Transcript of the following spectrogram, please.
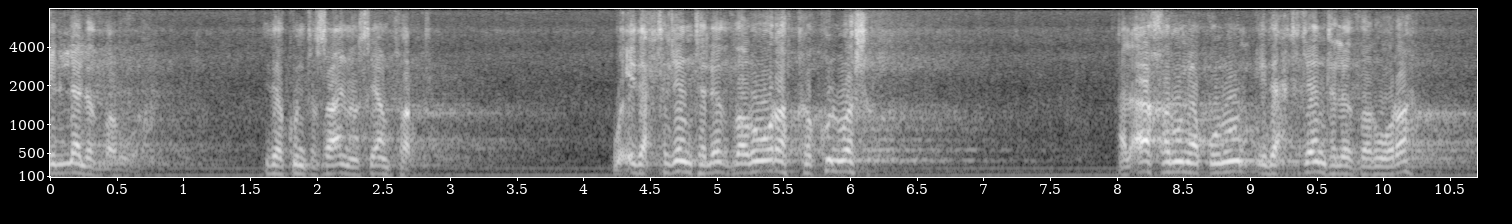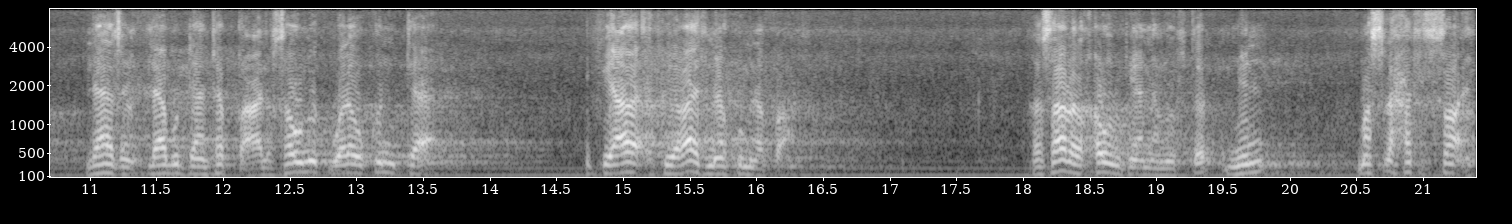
إلا للضرورة. إذا كنت صائما صيام فرض. وإذا احتجمت للضرورة فكل واشرب الآخرون يقولون إذا احتجمت للضرورة لازم لا بد أن تبقى على صومك ولو كنت في في غاية ما يكون من الضعف فصار القول بأنه يفطر من مصلحة الصائم.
